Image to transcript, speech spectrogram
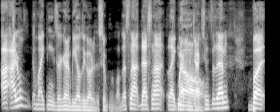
I, I don't think the Vikings are gonna be able to go to the Super Bowl. That's not that's not like my No. projection for them. But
